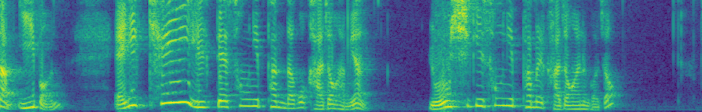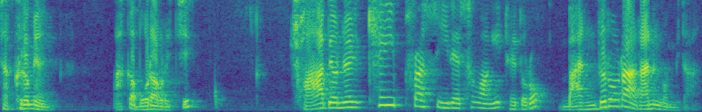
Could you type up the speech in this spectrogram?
다음 2번 n이 k일 때 성립한다고 가정하면 요 식이 성립함을 가정하는 거죠. 자 그러면 아까 뭐라 그랬지? 좌변을 k 플러스 1의 상황이 되도록 만들어라 라는 겁니다.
